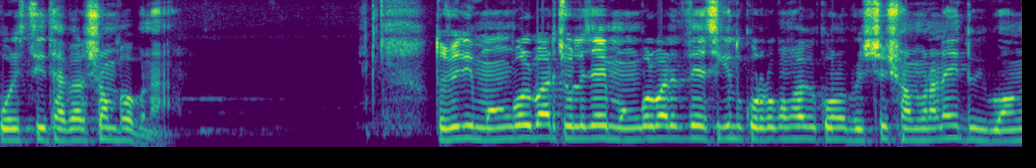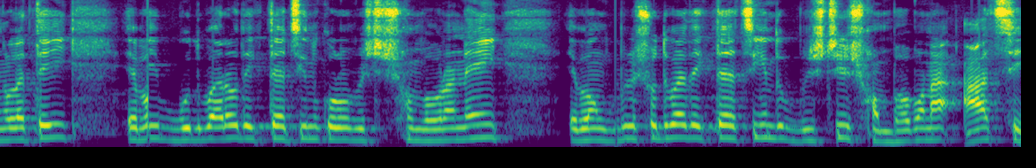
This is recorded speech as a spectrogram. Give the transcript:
পরিস্থিতি থাকার সম্ভাবনা। তো যদি মঙ্গলবার চলে যায়, মঙ্গলবারেতে এসে কিন্তু কোনো রকমভাবে কোনো বৃষ্টির সম্ভাবনা নেই। দুই বাংলাতেই এবং বুধবারেও দেখতে পাচ্ছি কিন্তু কোনো বৃষ্টির সম্ভাবনা নেই এবং বৃহস্পতিবার দেখতে পাচ্ছি কিন্তু বৃষ্টির সম্ভাবনা আছে।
